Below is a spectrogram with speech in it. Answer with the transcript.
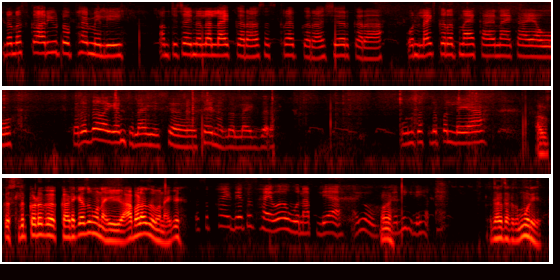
नमस्कार यूट्यूब फॅमिली आमच्या चॅनलला लाईक करा सबस्क्राईब करा शेअर करा. कोण लाईक करत नाही काय नाही काय आहो? करत जावा आमच्या लाईक श चॅनलला लाईक जरा. ऊन कसलं पडलं या अगं कसलं कडक कडक्याचं ऊन आहे आभाळाचं ऊन आहे का तसं फायद्याचंच आहे व ऊन आपल्या. अयो होय. निघली ह्यात जाग जाग मोर येत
